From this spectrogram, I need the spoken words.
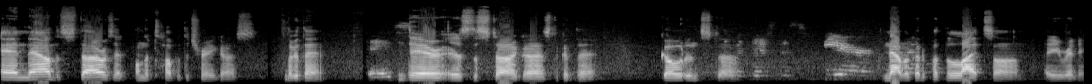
And now the star is at, on the top of the tree, guys. Look at that. Thanks. There is the star, guys. Look at that. Golden star. But there's this fear. Now we're going to put the lights on. Are you ready?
